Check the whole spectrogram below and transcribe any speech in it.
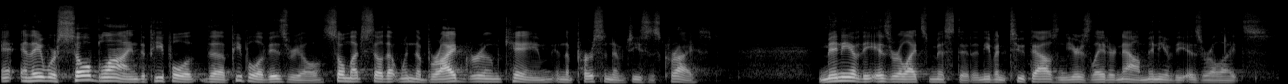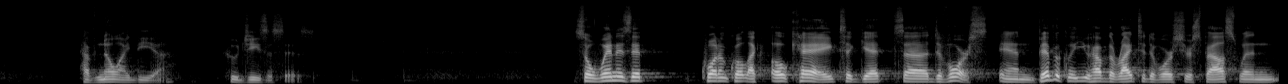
And they were so blind, the people, the people of Israel, so much so that when the bridegroom came in the person of Jesus Christ, many of the Israelites missed it. And even 2,000 years later now, many of the Israelites have no idea who Jesus is. So, when is it quote unquote like okay to get uh, divorced. And biblically you have the right to divorce your spouse when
